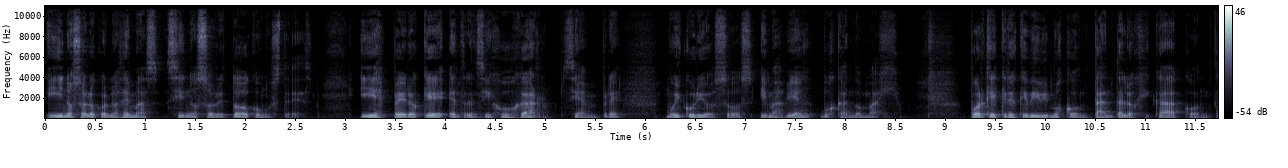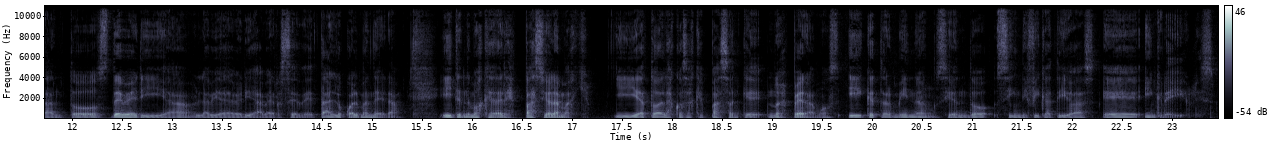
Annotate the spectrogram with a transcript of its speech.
y no solo con los demás, sino sobre todo con ustedes. Y espero que entren sin juzgar, siempre, muy curiosos y más bien buscando magia. Porque creo que vivimos con tanta lógica, con tantos debería, la vida debería verse de tal o cual manera, y tenemos que dar espacio a la magia y a todas las cosas que pasan que no esperamos y que terminan siendo significativas e increíbles.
